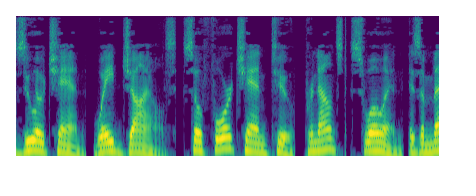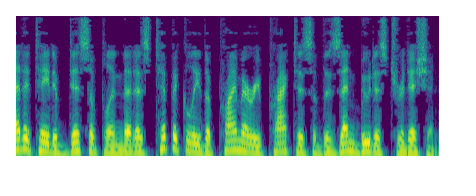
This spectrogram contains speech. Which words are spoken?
Zuo-chan, Wade Giles, So 4-chan 2, pronounced Suoen is a meditative discipline that is typically the primary practice of the Zen Buddhist tradition.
